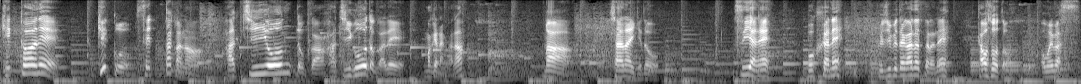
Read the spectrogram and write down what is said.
結果はね結構競ったかな？84とか85とかで負けたんかな？まあしゃあないけど次はね僕がね藤豚が当たったらね倒そうと思います。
